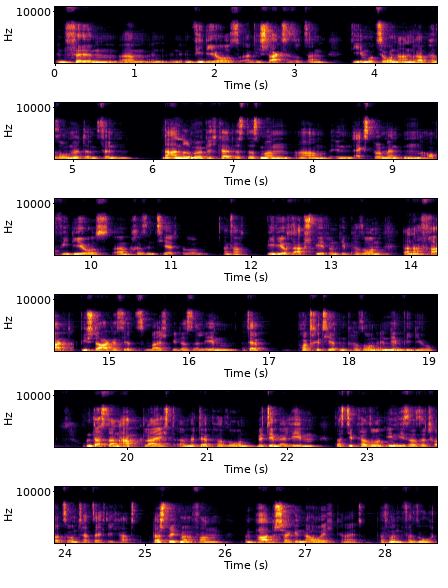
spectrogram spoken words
in Filmen, ähm, in, in, in, Videos, äh, wie stark sie sozusagen die Emotionen anderer Personen mitempfinden. Eine andere Möglichkeit ist, dass man ähm, in Experimenten auch Videos äh, präsentiert, also einfach Videos abspielt und die Person danach fragt, wie stark ist jetzt zum Beispiel das Erleben der porträtierten Person in dem Video und das dann abgleicht äh, mit der Person, mit dem Erleben, das die Person in dieser Situation tatsächlich hat. Da spricht man von empathischer Genauigkeit, dass man versucht,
